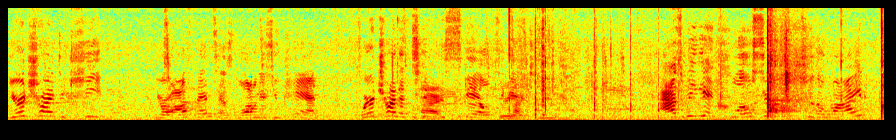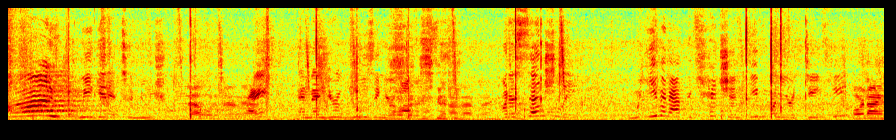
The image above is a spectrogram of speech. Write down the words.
You're trying to keep your offense as long as you can. We're trying to tip the scale to get it to neutral. As we get closer to the line, we get it to neutral, That would have been right? And then you're losing your offense. spin on that thing. But essentially, w- even at the kitchen, even when you're dinking, Four nine.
